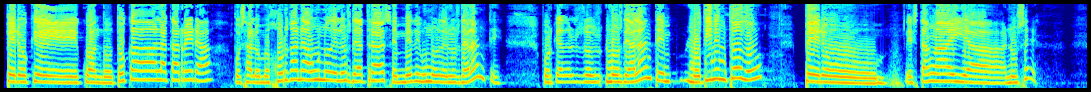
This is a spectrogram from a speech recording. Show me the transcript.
Pero que cuando toca la carrera, pues a lo mejor gana uno de los de atrás en vez de uno de los de adelante. Porque los, de adelante lo tienen todo, pero están ahí a, no sé,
